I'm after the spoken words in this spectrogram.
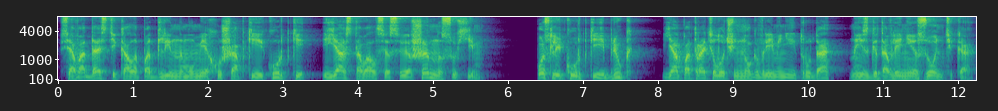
Вся вода стекала по длинному меху шапки и куртки, и я оставался совершенно сухим. После куртки и брюк я потратил очень много времени и труда на изготовление зонтика,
